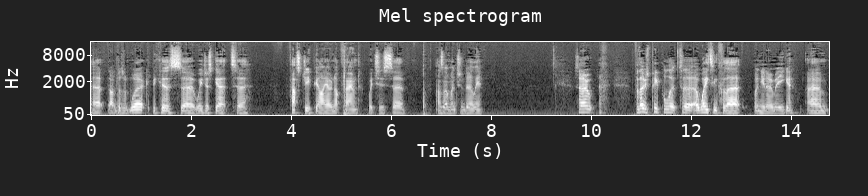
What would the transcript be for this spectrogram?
Uh, that doesn't work because uh, we just get uh, fast GPIO not found, which is, uh, as I mentioned earlier. So, for those people that uh, are waiting for their Onion Omega, um,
